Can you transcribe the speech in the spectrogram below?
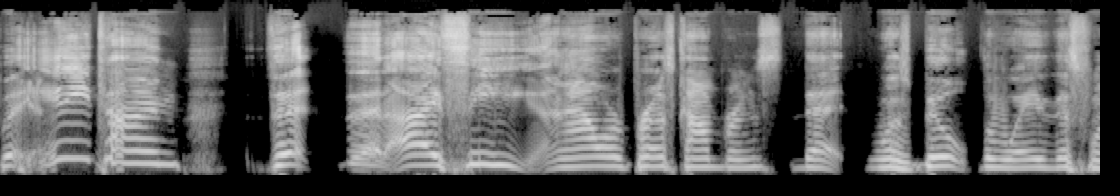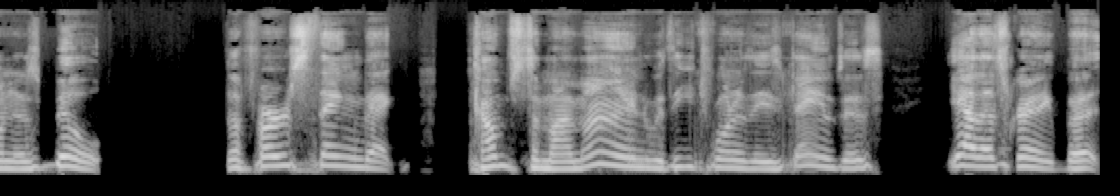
But Yes. anytime that that I see an hour press conference that was built the way this one is built, the first thing that comes to my mind with each one of these games is, yeah, that's great, but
